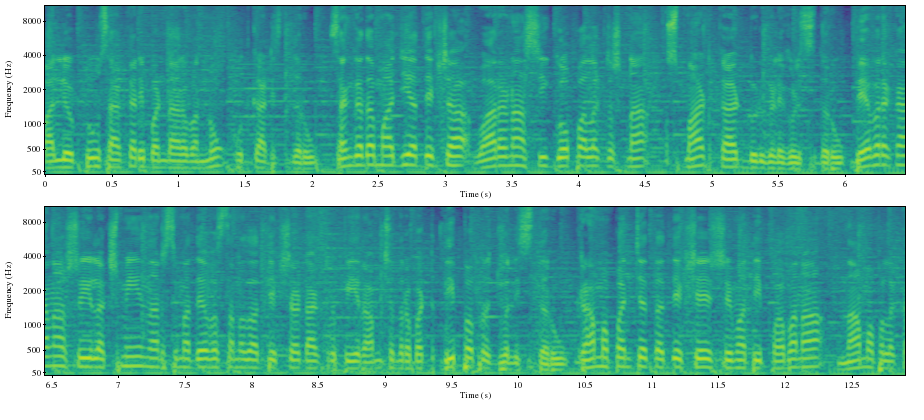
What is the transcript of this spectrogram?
ಬಾಲ್ಯೊಟ್ಟು ಸಹಕಾರಿ ಭಂಡಾರವನ್ನು ಉದ್ಘಾಟಿಸಿದರು. ಸಂಘದ ಮಾಜಿ ಅಧ್ಯಕ್ಷ ವಾರಣಾಸಿ ಗೋಪಾಲಕೃಷ್ಣ ಸ್ಮಾರ್ಟ್ ಕಾರ್ಡ್ ಬಿಡುಗಡೆಗೊಳಿಸಿದರು. ದೇವರಕಾನ ಶ್ರೀ ಲಕ್ಷ್ಮೀ ನರಸಿಂಹ ದೇವಸ್ಥಾನದ ಅಧ್ಯಕ್ಷ ಡಾಕ್ಟರ್ ಪಿ ರಾಮಚಂದ್ರ ಭಟ್ ದೀಪ ಪ್ರಜ್ವಲಿಸಿದರು. ಗ್ರಾಮ ಪಂಚಾಯತ್ ಅಧ್ಯಕ್ಷೆ ಶ್ರೀಮತಿ ಪವನ ನಾಮಫಲಕ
